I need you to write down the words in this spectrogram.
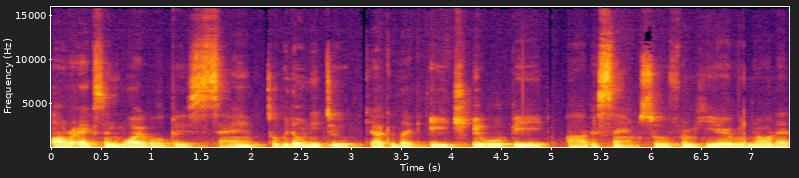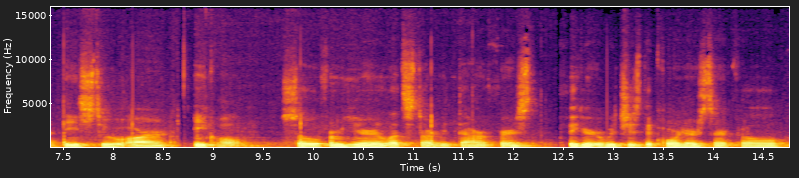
our x and y will be same. So we don't need to calculate each, it will be uh, the same. So from here, we know that these two are equal. So from here, let's start with our first figure, which is the quarter circle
